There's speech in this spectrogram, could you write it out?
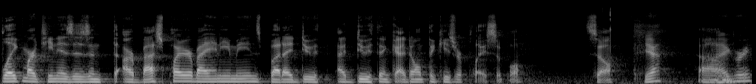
Blake Martinez isn't our best player by any means, but I do I do think I don't think he's replaceable. So, yeah, I Um, agree.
